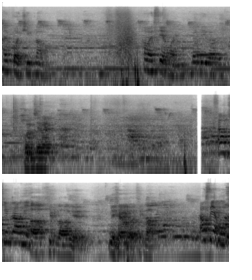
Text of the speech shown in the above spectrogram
ใครเปิดคลิปเราทำไมเสียงเหมือนดนตรีเลยคุณใช่ไหมเอ้าคลิปเรานี่เออคลิปเราเนี่ยมีแค่เปิดคลิปเราเอาเสียงเหมือน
